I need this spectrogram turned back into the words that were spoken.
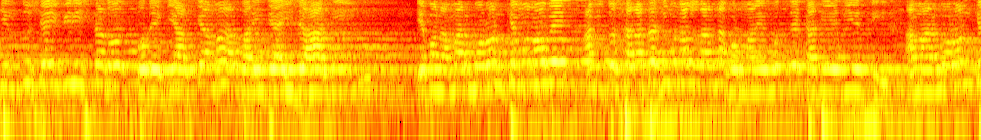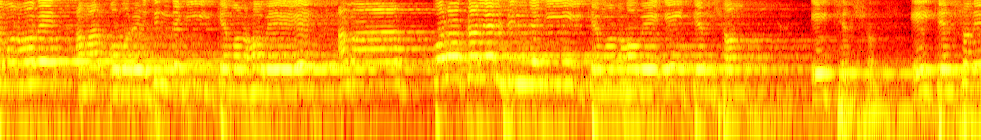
কিন্তু সেই ফিরিস্তা তো দেখি আজকে আমার বাড়িতে আইসা হাজির। এখন আমার মরণ কেমন হবে? আমি তো সারাটা জীবন আল্লাহর নাফরমানির মধ্যে কাটিয়ে দিয়েছি। আমার মরণ কেমন হবে? আমার কবরের জিন্দগি কেমন হবে? আমার পরকালের জিন্দগি কেমন হবে? এই টেনশন এই টেনশন এই টেনশনে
